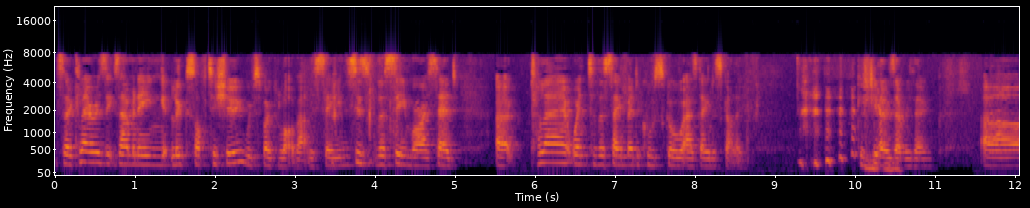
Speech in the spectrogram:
so Claire is examining Luke's soft tissue. We've spoken a lot about this scene. This is the scene where I said uh, Claire went to the same medical school as Dana Scully because she knows everything. Uh.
